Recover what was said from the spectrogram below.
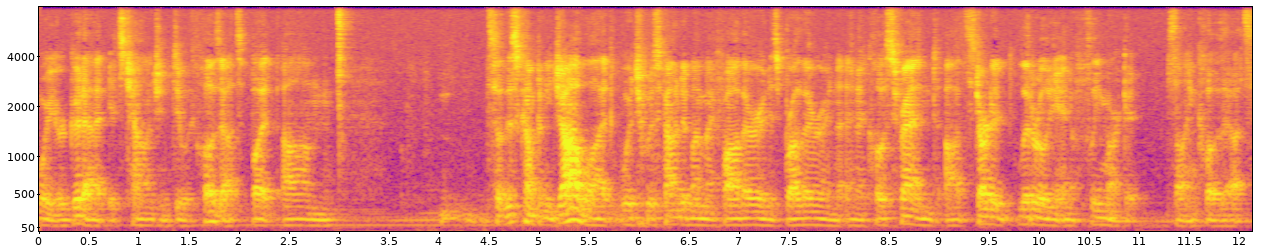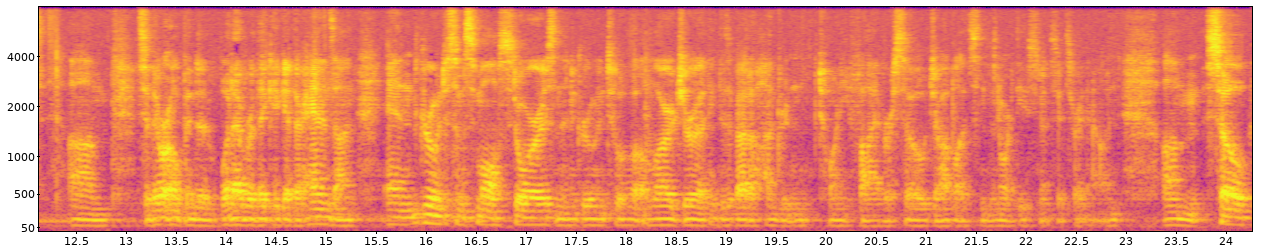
what you're good at. It's challenging to deal with closeouts, but um, so this company JobLot, which was founded by my father and his brother and, and a close friend, uh, started literally in a flea market selling closeouts. Um, so they were open to whatever they could get their hands on, and grew into some small stores, and then grew into a, a larger. I think there's about 125 or so JobLots in the Northeast United States right now, and um, so.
